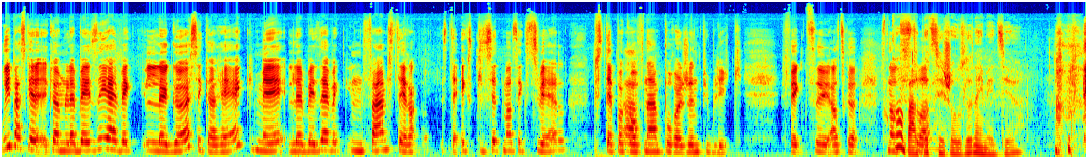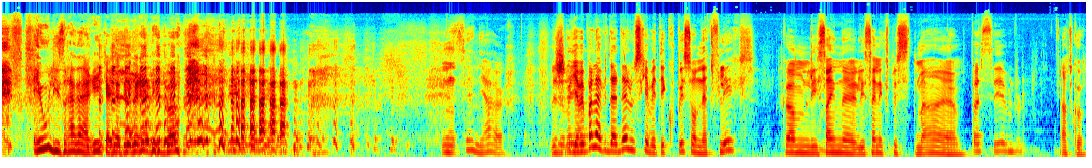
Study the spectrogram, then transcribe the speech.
Oui, parce que comme le baiser avec le gars, c'est correct, mais le baiser avec une femme, c'était explicitement sexuel, puis c'était pas Ah. convenable pour un jeune public. Fait que, tu sais, en tout cas, c'est Pourquoi on parle pas de ces choses-là dans les médias? Et où Lise Ravary quand il y a des vrais débats? Des vrais débats. Seigneur. Il y avait pas la vie d'Adèle aussi qui avait été coupée sur Netflix, comme les scènes, euh, les scènes explicitement. euh, Possible. en tout cas.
